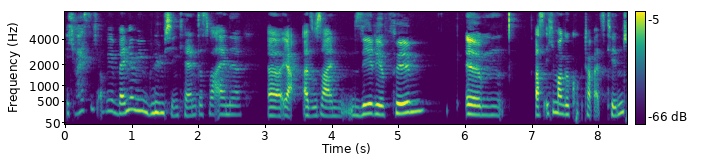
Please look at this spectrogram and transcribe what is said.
ich weiß nicht, ob ihr Benjamin Blümchen kennt. Das war eine, äh, ja, also so eine Serie, Film, ähm, was ich immer geguckt habe als Kind.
